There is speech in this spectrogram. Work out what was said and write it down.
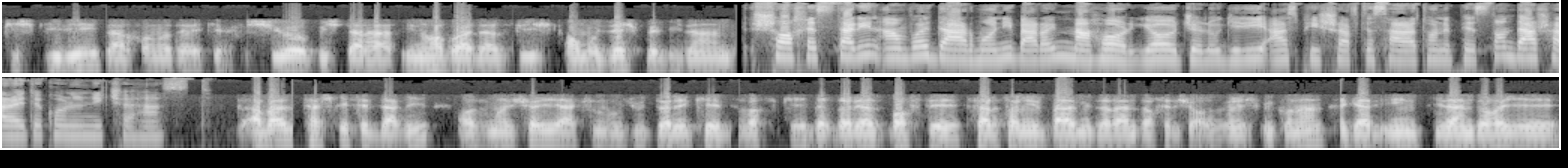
پیشگیری در خانواده که شیوع بیشتر هست. اینها باید از پیش آموزش ببینن. شاخصترین انواع درمانی برای مهار یا جلوگیری از پیشرفت سرطان پستان در شرایط کنونی چه هست؟ اول تشخیص دقیق آزمایش های اکنون وجود داره که وقتی که مقداری از بافت سرطانی برمیدارن داخلش آزمایش می‌کنن. اگر این گیرنده های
